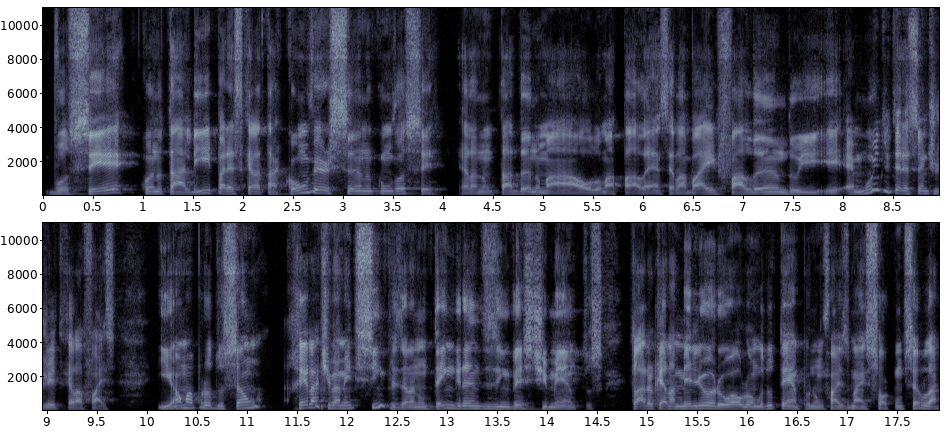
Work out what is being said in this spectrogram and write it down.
você, quando está ali, parece que ela está conversando com você. Ela não está dando uma aula, uma palestra, ela vai falando e, e é muito interessante o jeito que ela faz. E é uma produção relativamente simples, ela não tem grandes investimentos. Claro que ela melhorou ao longo do tempo, não faz mais só com o celular,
